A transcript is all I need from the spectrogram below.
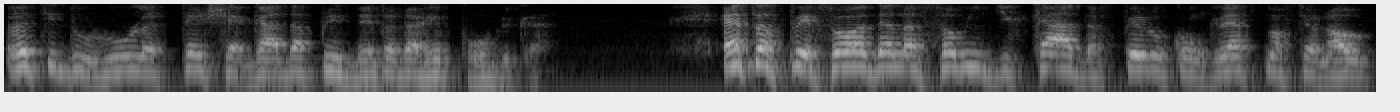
antes do Lula ter chegado à presidência da República. Essas pessoas elas são indicadas pelo Congresso Nacional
